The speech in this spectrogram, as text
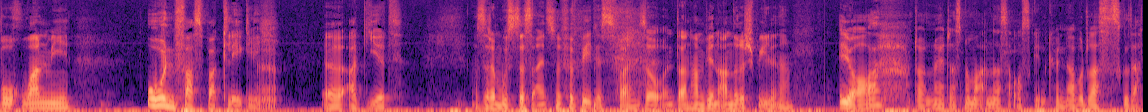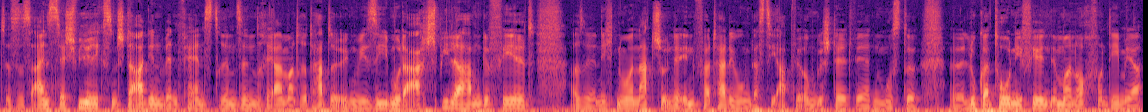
wo Juanmi unfassbar kläglich äh, agiert. Also da muss das 1-0 für Betis fallen. So, und dann haben wir ein anderes Spiel, ne? Ja, dann hätte das nochmal anders ausgehen können. Aber du hast es gesagt, es ist eines der schwierigsten Stadien, wenn Fans drin sind. Real Madrid hatte irgendwie sieben oder acht Spieler haben gefehlt. Also ja nicht nur Nacho in der Innenverteidigung, dass die Abwehr umgestellt werden musste. Äh, Luca Toni fehlen immer noch, von dem her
